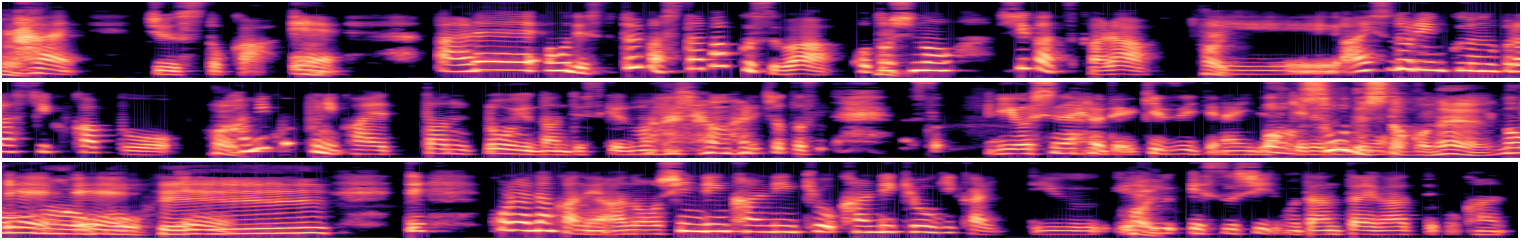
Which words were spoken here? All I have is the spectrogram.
はい。い、うん。ジュースとか、うん。ええあれをですね、例えばスターバックスは今年の4月から、はいえーアイスドリンク用のプラスチックカップをはい紙コップに変えたろうなんですけども、私あんまりちょっと そ利用しないので気づいてないんですあけ、れども。そうでしたかね。なるほど、ええなるほど。へえ。これはなんかね、あの、森林管理協管理協議会っていうはい FSC の団体があって、こうかん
